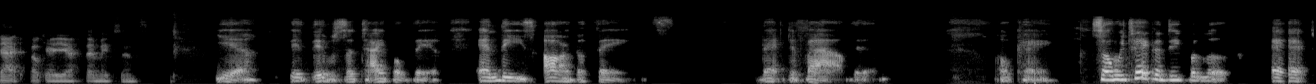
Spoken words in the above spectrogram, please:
That okay, yeah, that makes sense. Yeah, it, it was a typo there. And these are the things that defile them. Okay, so we take a deeper look at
